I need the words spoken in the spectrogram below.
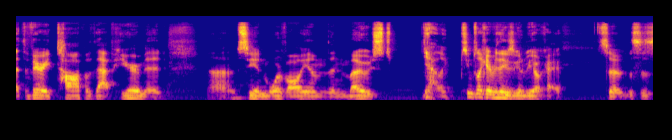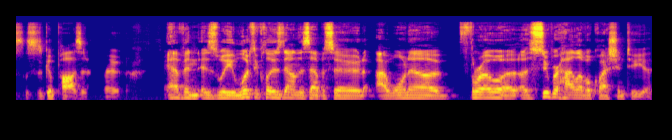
at the very top of that pyramid, uh, seeing more volume than most, yeah, like seems like everything's going to be okay. So this is this is a good positive note. Evan, as we look to close down this episode, I want to throw a, a, super high level question to you.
